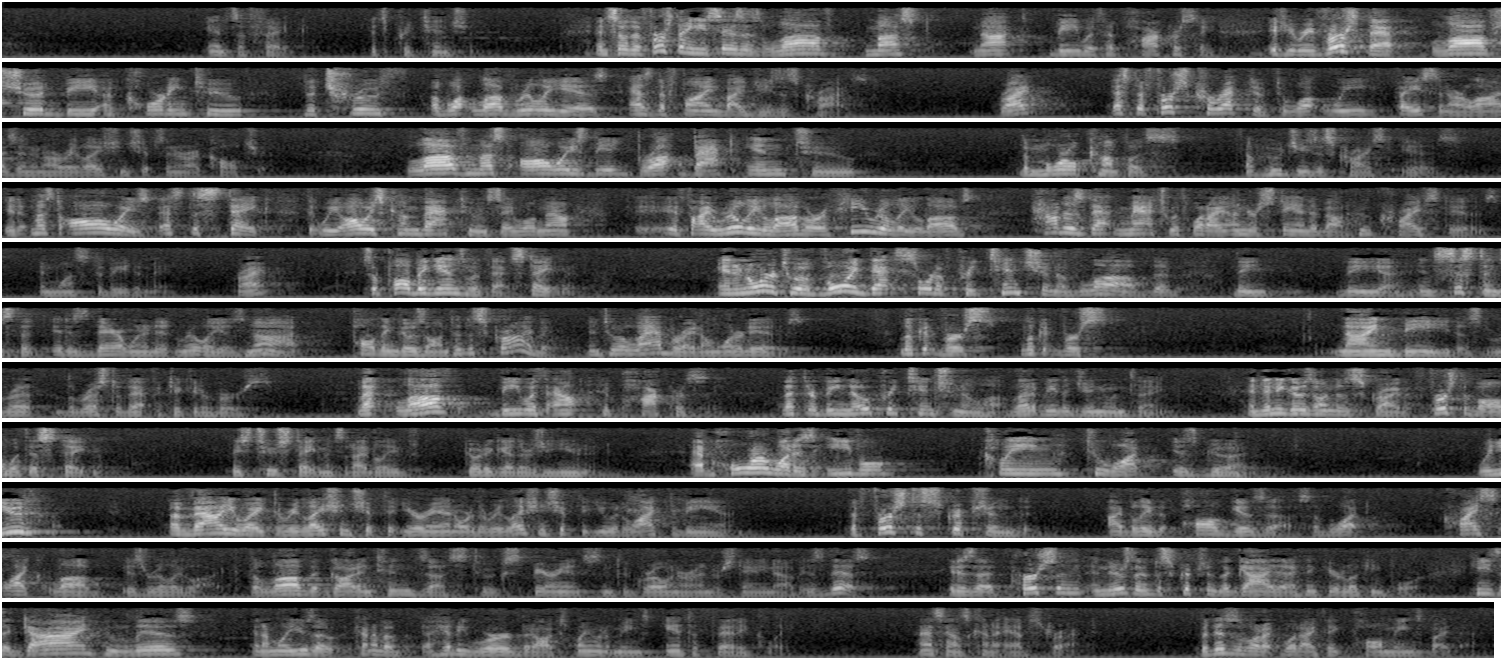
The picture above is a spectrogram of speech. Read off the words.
and it's a fake. It's pretension. And so the first thing he says is love must not be with hypocrisy. If you reverse that, love should be according to the truth of what love really is as defined by Jesus Christ. Right? That's the first corrective to what we face in our lives and in our relationships and in our culture. Love must always be brought back into the moral compass of who Jesus Christ is. It must always, that's the stake that we always come back to and say, well, now, if I really love or if he really loves, how does that match with what I understand about who Christ is and wants to be to me? Right? So Paul begins with that statement. And in order to avoid that sort of pretension of love, the, the, the uh, insistence that it is there when it really is not, Paul then goes on to describe it and to elaborate on what it is. Look at verse, look at verse 9b, the rest of that particular verse. Let love be without hypocrisy. Let there be no pretension in love. Let it be the genuine thing. And then he goes on to describe it. First of all, with this statement. These two statements that I believe go together as a unit. Abhor what is evil, cling to what is good. When you evaluate the relationship that you're in or the relationship that you would like to be in, the first description that I believe that Paul gives us of what Christ-like love is really like, the love that God intends us to experience and to grow in our understanding of, is this. It is a person, and there's a description of the guy that I think you're looking for. He's a guy who lives, and I'm going to use a kind of a, a heavy word, but I'll explain what it means antithetically. That sounds kind of abstract. But this is what I, what I think Paul means by that.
